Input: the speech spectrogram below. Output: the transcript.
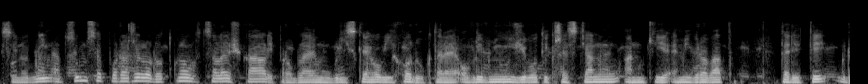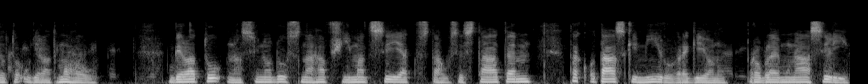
Synodním otcům se podařilo dotknout celé škály problémů Blízkého východu, které ovlivňují životy křesťanů a nutí je emigrovat, tedy ty, kdo to udělat mohou. Byla tu na synodu snaha všímat si jak vztahu se státem, tak otázky míru v regionu, problému násilí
